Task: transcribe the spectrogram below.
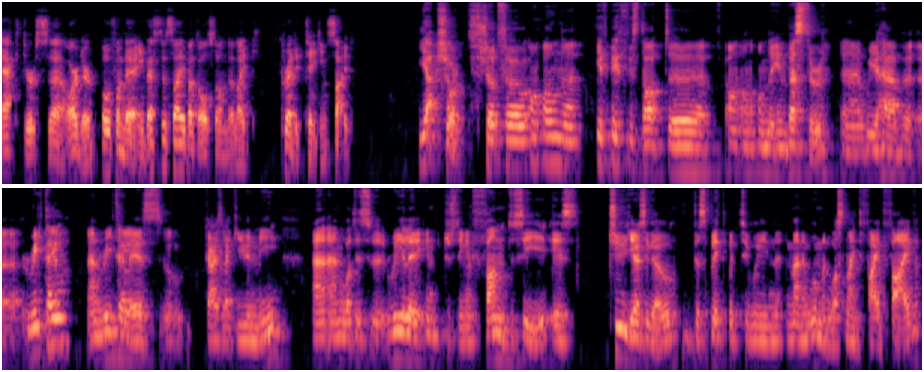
actors uh, are there, both on the investor side, but also on the like credit taking side? Yeah, sure. So, so on, on uh, if if we start uh, on on the investor, uh, we have uh, retail, and retail is uh, guys like you and me. And, and what is really interesting and fun to see is two years ago, the split between men and women was 95-5.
